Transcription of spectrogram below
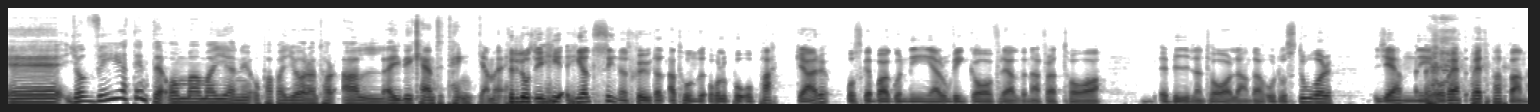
Eh, jag vet inte om mamma Jenny och pappa Göran tar alla, det kan jag inte tänka mig. För det låter ju he helt sinnessjukt att, att hon håller på och packar och ska bara gå ner och vinka av föräldrarna för att ta bilen till Arlanda. Och då står Jenny och vad heter, vad heter pappan?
